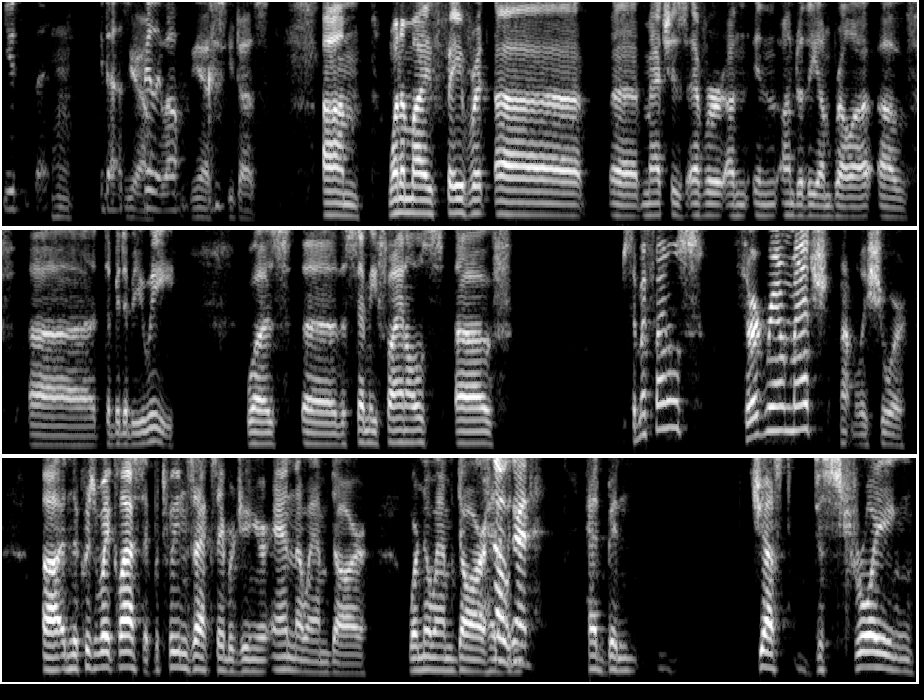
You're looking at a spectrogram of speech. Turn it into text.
uses it. Mhm. He does Yeah. really well. Yes, he does. Um, one of my favorite uh, uh, matches ever un, in under the umbrella of uh, WWE was uh, the semifinals of semifinals, third round match. Not really sure. Uh, in the Cruiserweight Classic between Zack Sabre Jr. and Noam Dar, where Noam Dar had so been, good. had been just destroying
